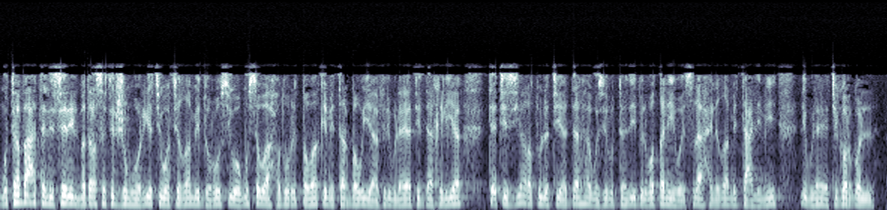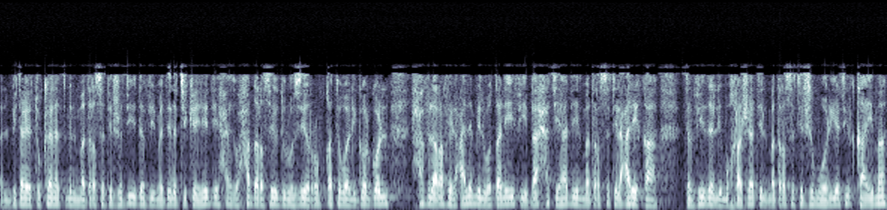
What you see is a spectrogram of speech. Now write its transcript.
متابعة لسير المدرسة الجمهورية وانتظام الدروس ومستوى حضور الطواقم التربوية في الولايات الداخلية تأتي الزيارة التي أداها وزير التهذيب الوطني وإصلاح النظام التعليمي لولاية غورغول. البداية كانت من المدرسة الجديدة في مدينة كيهيدي حيث حضر سيد الوزير رفقة والي غورغول حفل رفع العلم الوطني في باحة هذه المدرسة العريقة تنفيذا لمخرجات المدرسة الجمهورية القائمة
